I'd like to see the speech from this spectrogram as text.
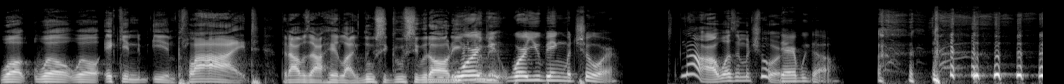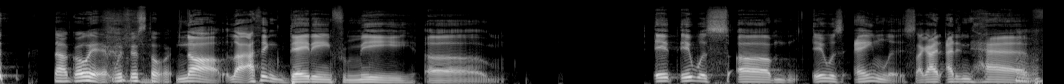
Well, well, well. It can be implied that I was out here like loosey goosey with all these were women. you were you being mature? no, I wasn't mature. There we go. now go ahead with your story. No, like I think dating for me, um, it it was um it was aimless. Like I I didn't have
